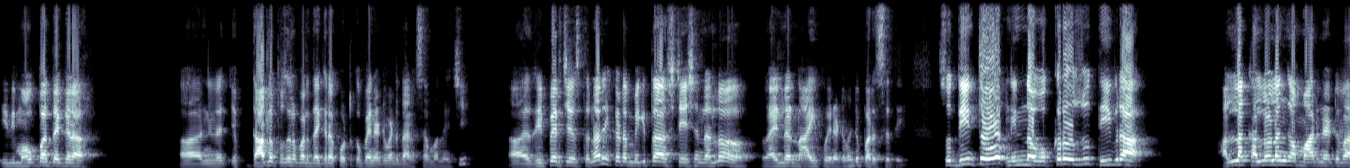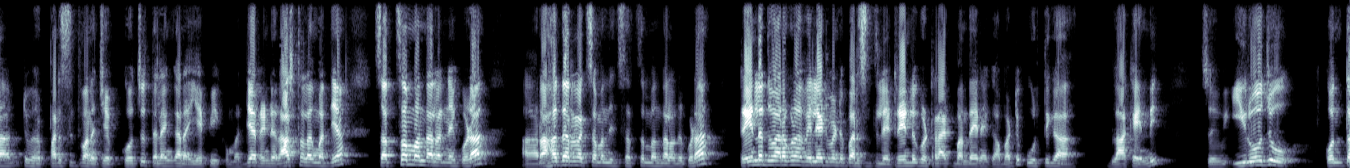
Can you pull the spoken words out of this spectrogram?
ఇది మహబాద్ దగ్గర నిన్న చెప్- తాడ్లపూసలపల్లి దగ్గర కొట్టుకుపోయినటువంటి దానికి సంబంధించి రిపేర్ చేస్తున్నారు. ఇక్కడ మిగతా స్టేషన్లలో రైళ్ళను ఆగిపోయినటువంటి పరిస్థితి. సో దీంతో నిన్న ఒక్కరోజు తీవ్ర అల్లకల్లోలంగా మారినటువంటి పరిస్థితి మనం చెప్పుకోవచ్చు. తెలంగాణ ఏపీకి మధ్య రెండు రాష్ట్రాల మధ్య సత్సంబంధాలన్నీ కూడా రహదారులకు సంబంధించిన సత్సంబంధాలను కూడా ట్రైన్ల ద్వారా కూడా వెళ్ళేటువంటి పరిస్థితి లేదు ట్రైన్లు కూడా ట్రాక్ బంద్ అయినాయి కాబట్టి పూర్తిగా బ్లాక్ అయింది. సో ఈరోజు కొంత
